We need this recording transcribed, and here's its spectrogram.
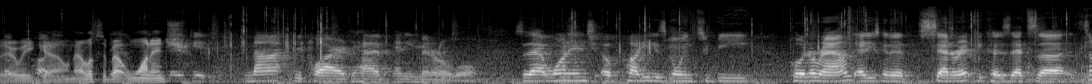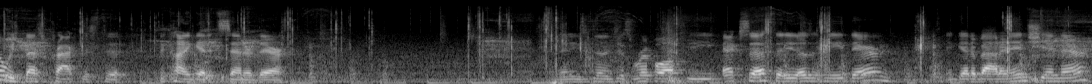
There we putty go. That looks about that one inch. Not required to have any mineral wool. So that one inch of putty is going to be put around. Eddie's going to center it because that's uh, it's always best practice to, to kind of get it centered there. And then he's going to just rip off the excess that he doesn't need there and get about an inch in there.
